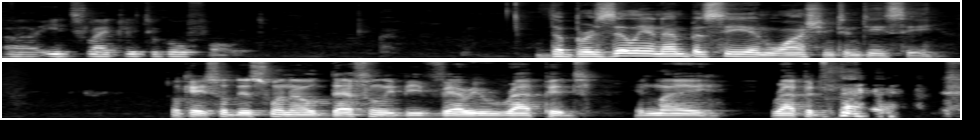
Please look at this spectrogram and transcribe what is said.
uh, it's likely to go forward. The Brazilian embassy in Washington, D.C. Okay, so this one I'll definitely be very rapid in my rapid fire.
